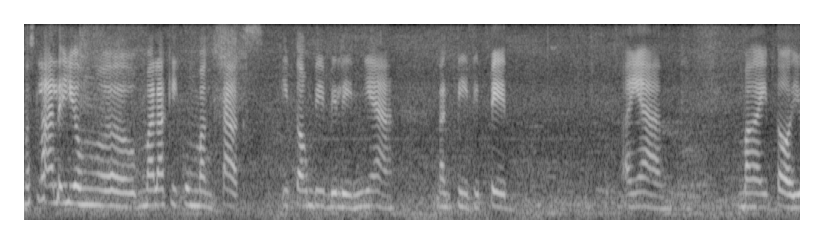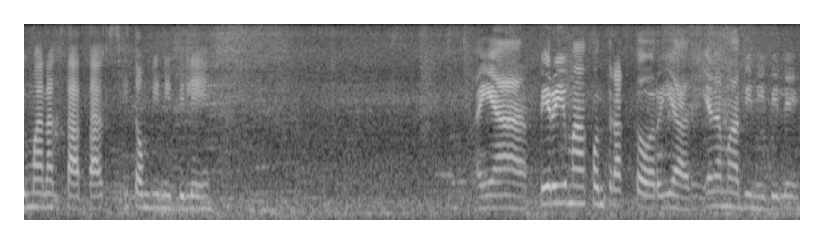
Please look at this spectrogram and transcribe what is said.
mas lalo yung ah, malaki kong mag-tax. Ito ang bibili niya, nagtitipid. Ayan, mga ito, yung mga nagtatax, ito ang binibili. Ayan, pero yung mga kontraktor, yan, yan ang mga binibili.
